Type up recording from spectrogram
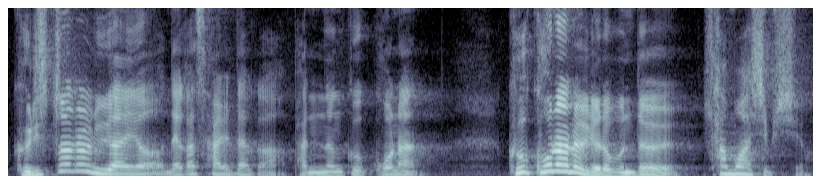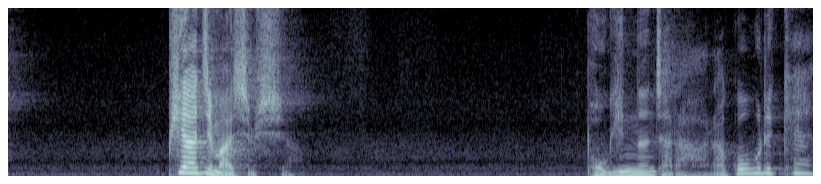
그리스도를 위하여 내가 살다가 받는 그 고난, 그 고난을 여러분들 사모하십시오. 피하지 마십시오. 복 있는 자라라고 그렇게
